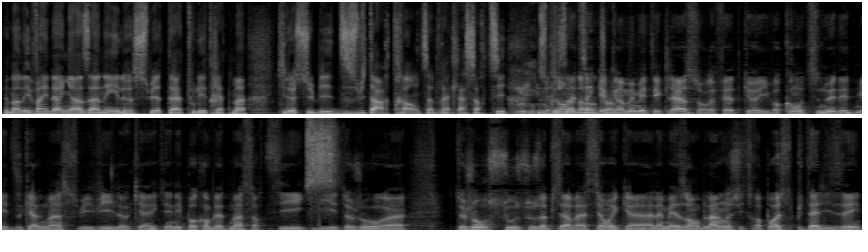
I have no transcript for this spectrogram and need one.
que dans les 20 dernières années, là, suite à tous les traitements qu'il a subis. 18h30, ça devrait être la sortie du Mais son médecin qui a quand même été clair sur le fait qu'il va continuer d'être médicalement suivi, qu'il n'est pas complètement sorti, qu'il est toujours, euh, toujours sous, sous observation et qu'à la Maison-Blanche, il sera pas hospitalisé.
